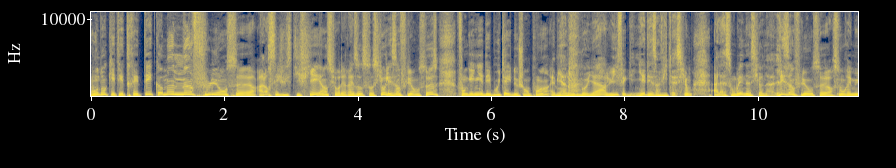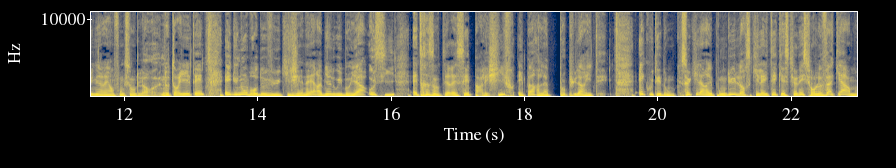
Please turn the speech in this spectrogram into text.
ont donc été traité comme un influenceur. Alors c'est justifié, hein, sur les réseaux sociaux, les influenceuses font gagner des bouteilles de shampoing. Eh bien Louis Boyard, lui, fait gagner des invitations à l'Assemblée nationale. Les influenceurs sont rémunérés en fonction de leur notoriété et du nombre de vues qu'ils génèrent. Eh bien Louis Boyard aussi est très intéressé par les chiffres et par la popularité. Écoutez donc ce qu'il a répondu lorsqu'il a été questionné sur le vacarme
